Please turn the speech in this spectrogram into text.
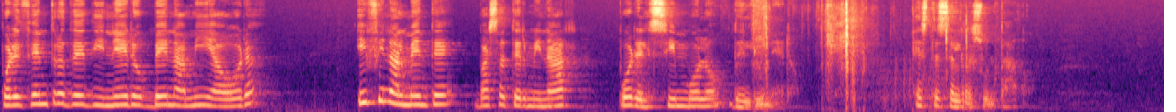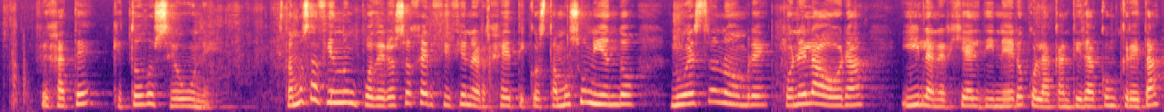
por el centro de dinero, ven a mí ahora, y finalmente vas a terminar por el símbolo del dinero. Este es el resultado. Fíjate que todo se une. Estamos haciendo un poderoso ejercicio energético, estamos uniendo nuestro nombre con el ahora y la energía del dinero con la cantidad concreta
